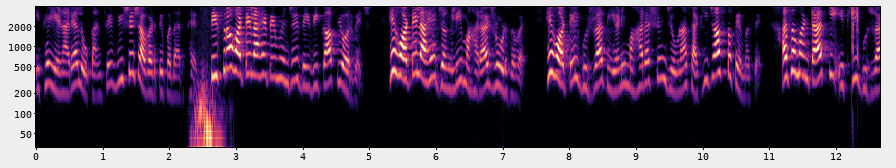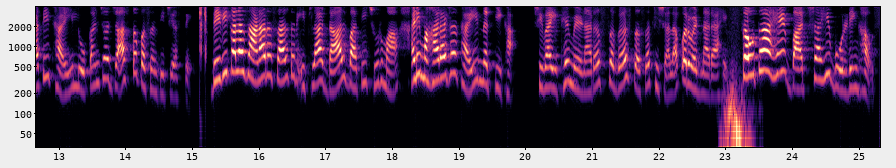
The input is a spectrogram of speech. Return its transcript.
इथे येणाऱ्या लोकांचे विशेष आवडते पदार्थ आहेत. तिसरं हॉटेल आहे ते म्हणजे देविका प्युअर व्हेज. हे हॉटेल आहे जंगली महाराज रोड जवळ हे हॉटेल गुजराती आणि महाराष्ट्रीयन जेवणासाठी जास्त फेमस आहे. असं म्हणतात की इथली गुजराती थाळी लोकांच्या जास्त पसंतीची असते. देविकाला जाणार असाल तर इथला डाल बाती चुरमा आणि महाराजा थाळी नक्की खा. शिवाय इथे मिळणारं सगळंच तसं खिशाला परवडणार आहे. चौथं आहे Badshahi boarding house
